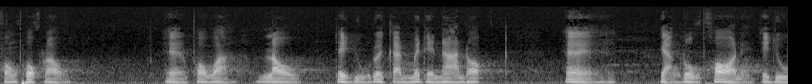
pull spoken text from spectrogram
ของพวกเราเพราะว่าเราจะอยู่ด้วยกันไม่ได้นานหรอกอย่างหลวงพ่อเนี่ยจะอยู่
